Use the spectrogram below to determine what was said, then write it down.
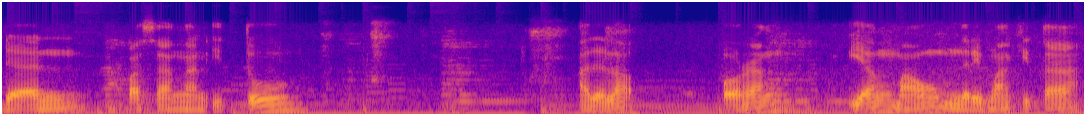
Dan pasangan itu adalah orang yang mau menerima kita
